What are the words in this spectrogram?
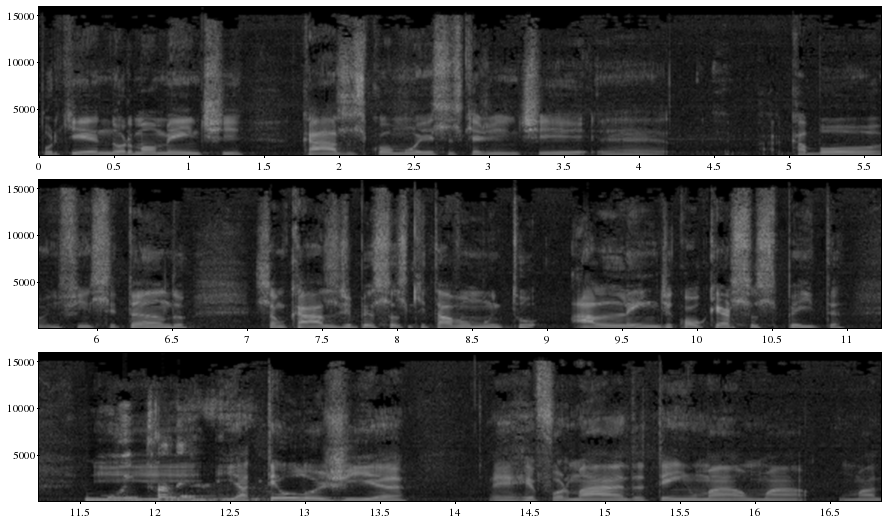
porque normalmente casos como esses que a gente é, acabou, enfim, citando, são casos de pessoas que estavam muito além de qualquer suspeita. Muito e, além. E a teologia é, reformada tem uma, uma, uma,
